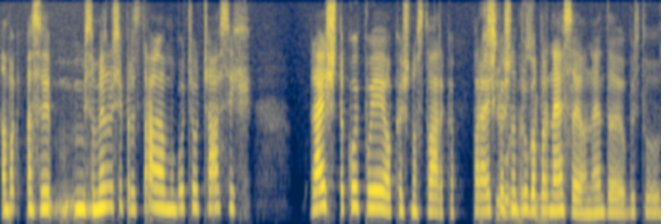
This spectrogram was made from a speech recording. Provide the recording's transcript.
Ampak, se, mislim, jaz bi si predstavljal, mogoče včasih rajš takoj pojejo kakšno stvar, ka pa rajš sigurno, kakšno drugo sigurno. prenesejo. Ne, da je v bistvu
